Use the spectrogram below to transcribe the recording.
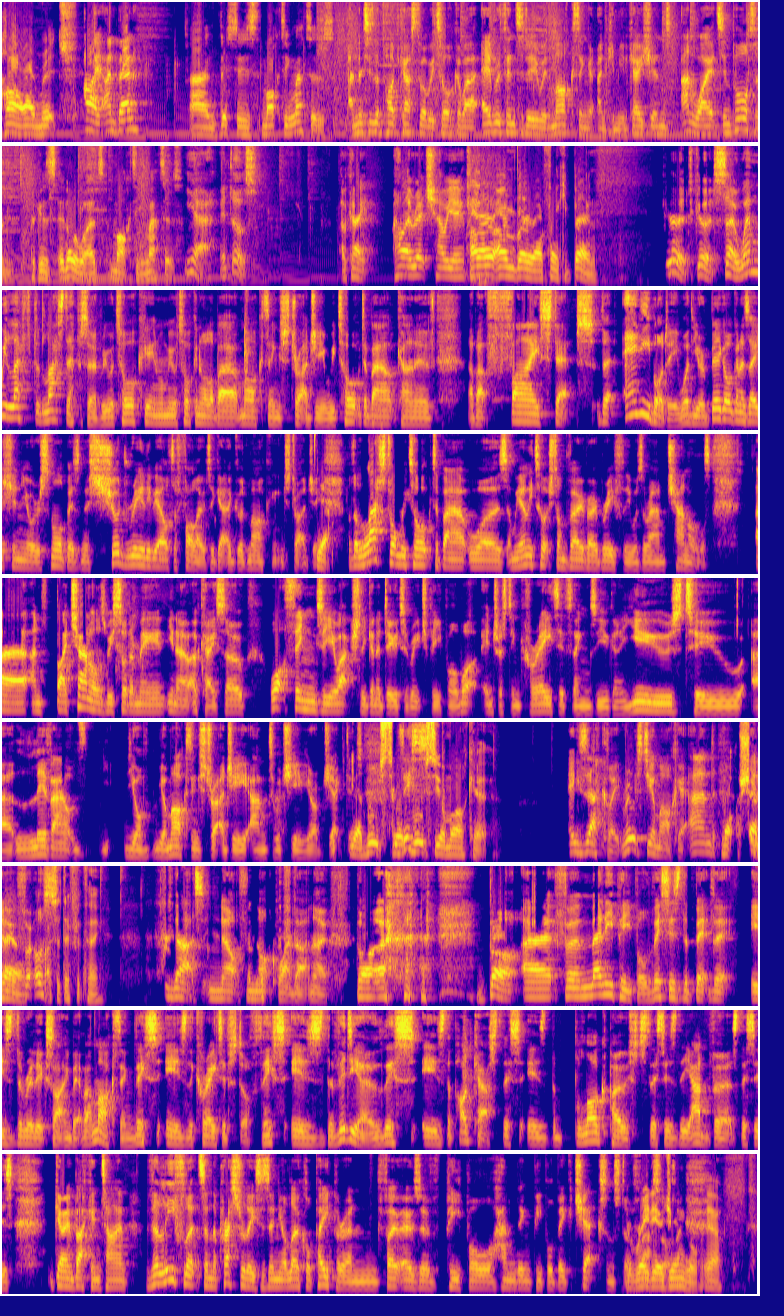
Hi, I'm Rich, Hi, I'm Ben, and this is Marketing Matters. and this is the podcast where we talk about everything to do with marketing and communications and why it's important. Because, in other words, marketing matters. Yeah, it does. Okay. Hello, Rich. How are you? Hello, I'm very well, thank you, Ben. Good, good. So when we left the last episode, we were talking when we were talking all about marketing strategy. We talked about kind of about five steps that anybody, whether you're a big organization, you're a small business, should really be able to follow to get a good marketing strategy. Yeah. But the last one we talked about was, and we only touched on very, very briefly, was around channels. Uh, and by channels, we sort of mean, you know, okay, so what things are you actually going to do to reach people? What interesting creative things are you going to use to uh, live out your your marketing strategy and to achieve your objectives? Yeah, roots to, This- roots to your market, Exactly, routes to your market, and not you know, for us, That's a different thing. That's not not quite that, no. But uh, but uh, for many people, this is the bit that is the really exciting bit about marketing. This is the creative stuff. This is the video. This is the podcast. This is the blog posts. This is the adverts. This is going back in time. The leaflets and the press releases in your local paper and photos of people handing people big checks and stuff. that radio sort of thing. jingle, yeah.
